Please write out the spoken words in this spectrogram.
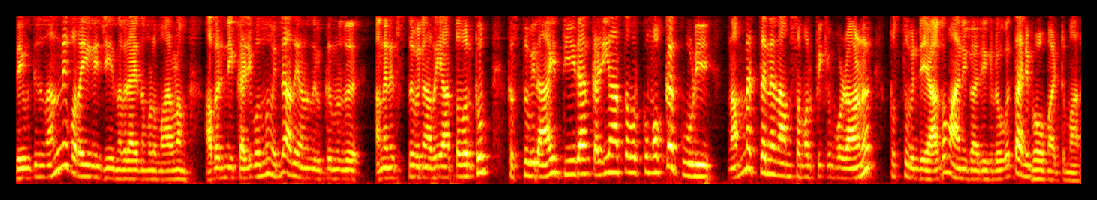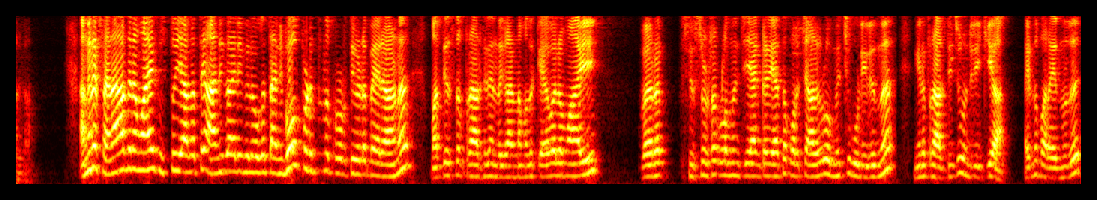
ദൈവത്തിന് നന്ദി പറയുകയും ചെയ്യുന്നവരായി നമ്മൾ മാറണം. അവരിന് ഈ കഴിവൊന്നും ഇല്ലാതെയാണ് നിൽക്കുന്നത്. അങ്ങനെ ക്രിസ്തുവിനെ അറിയാത്തവർക്കും ക്രിസ്തുവിനായി തീരാൻ കഴിയാത്തവർക്കും ഒക്കെ കൂടി നമ്മെ തന്നെ നാം സമർപ്പിക്കുമ്പോഴാണ് ക്രിസ്തുവിന്റെ യാഗം ആനുകാലിക ലോകത്ത് അനുഭവമായിട്ട് മാറുക. അങ്ങനെ സനാതനമായ ക്രിസ്തു യാഗത്തെ ആനുകാലിക ലോകത്ത് അനുഭവപ്പെടുത്തുന്ന പ്രവൃത്തിയുടെ പേരാണ് മധ്യസ്ഥ പ്രാർത്ഥന എന്ന്. കാരണം അത് കേവലമായി വേറെ ശുശ്രൂഷകളൊന്നും ചെയ്യാൻ കഴിയാത്ത കുറച്ച് ആളുകൾ ഒന്നിച്ചു കൂടിയിരുന്ന് ഇങ്ങനെ പ്രാർത്ഥിച്ചുകൊണ്ടിരിക്കുക. എന്ന് പറയുന്നത്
